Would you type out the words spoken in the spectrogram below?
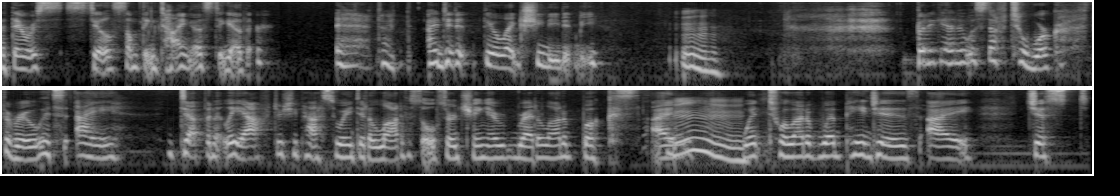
that there was still something tying us together. And I, I didn't feel like she needed me. Mm. But again, it was stuff to work through. It's I definitely after she passed away did a lot of soul searching. I read a lot of books. I mm. went to a lot of web pages. I just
